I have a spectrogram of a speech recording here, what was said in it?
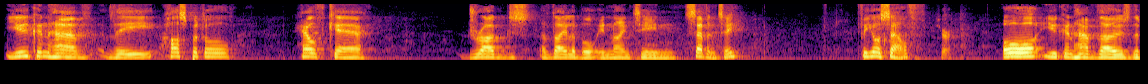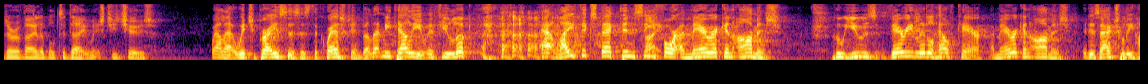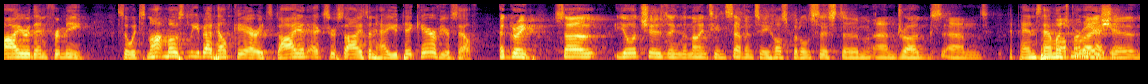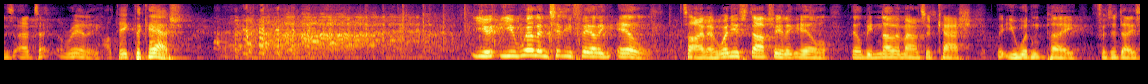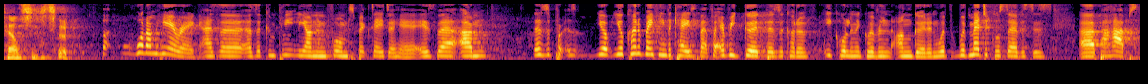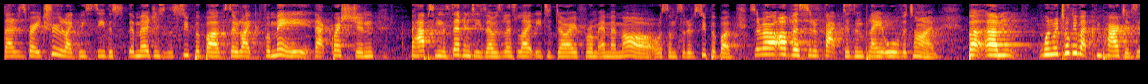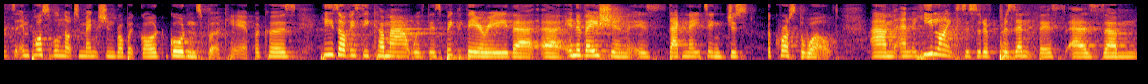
You can have the hospital, healthcare, drugs available in 1970 for yourself. Sure. Or you can have those that are available today. Which do you choose? Well, at which prices is the question. But let me tell you, if you look at life expectancy I... for American Amish, who use very little health care, American Amish, it is actually higher than for me. So it's not mostly about health care, it's diet, exercise, and how you take care of yourself. Agreed. So you're choosing the 1970 hospital system and drugs and it depends how much operations. money I get. really, I'll take the cash. you you will until you're feeling ill. Tyler, when you start feeling ill, there'll be no amount of cash that you wouldn't pay for today's health system. But what I'm hearing as a, as a completely uninformed spectator here is that um, there's a, you're, you're kind of making the case that for every good, there's a kind of equal and equivalent ungood. And with, with medical services, uh, perhaps that is very true. Like we see the, the emergence of the superbug. So, like for me, that question perhaps in the 70s I was less likely to die from MMR or some sort of superbug. So there are other sort of factors in play all the time. But um, when we're talking about comparatives, it's impossible not to mention Robert Gordon's book here because he's obviously come out with this big theory that uh, innovation is stagnating just across the world. Um, and he likes to sort of present this as um,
